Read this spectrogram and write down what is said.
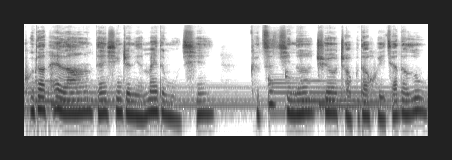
葡萄太郎担心着年迈的母亲，可自己呢却又找不到回家的路。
